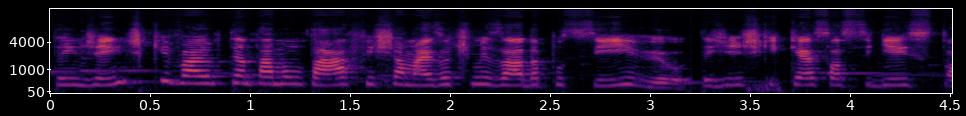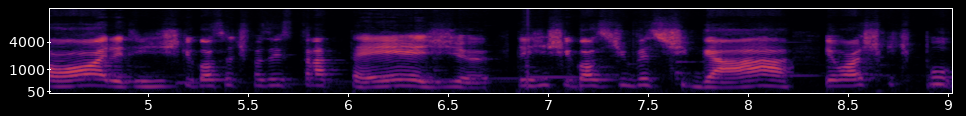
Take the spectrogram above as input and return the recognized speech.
Tem gente que vai tentar montar a ficha mais otimizada possível. Tem gente que quer só seguir a história. Tem gente que gosta de fazer estratégia. Tem gente que gosta de investigar. Eu acho que, tipo,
